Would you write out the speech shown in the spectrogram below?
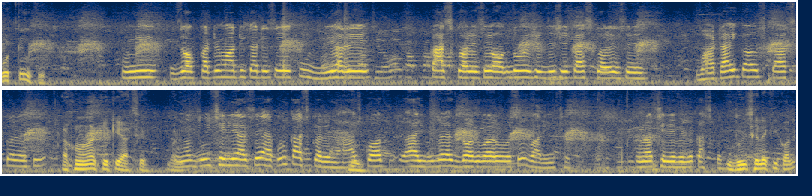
করতেন কি? উনি জব কাটে মাটি কাটেছে কুচবিহারে কাজ করেছে অন্ধবয়সে দেশে কাজ করেছে ভাটাই কাজ কাজ করেছে এখন ওনার কে কে আছে ওনার দুই ছেলে আছে এখন কাজ করে না। আজ কত আজ দশ বারো বছর বাড়ি থাকে ওনার ছেলে পেলে কাজ করে। দুই ছেলে কি করে?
